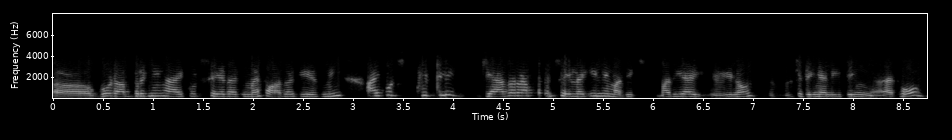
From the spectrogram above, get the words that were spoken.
uh, good upbringing, I could say that my father gave me. I could quickly gather up and say like, "Inni madi, madi, I, you know, sitting and eating at home."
